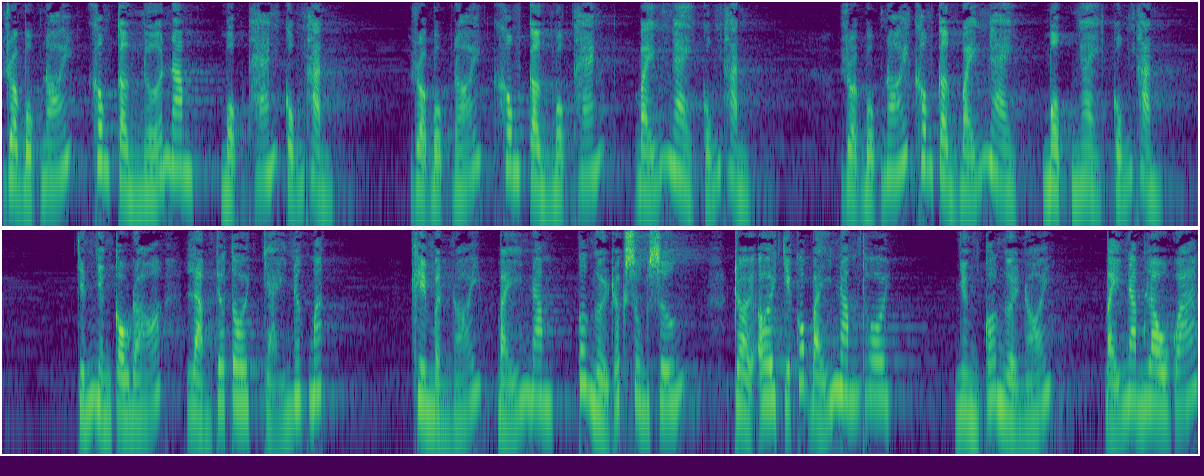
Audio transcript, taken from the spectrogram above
Rồi Bụt nói không cần nửa năm, một tháng cũng thành. Rồi Bụt nói không cần một tháng, 7 ngày cũng thành. Rồi Bụt nói không cần 7 ngày, một ngày cũng thành Chính những câu đó làm cho tôi chảy nước mắt. Khi mình nói 7 năm có người rất sung sướng. Trời ơi chỉ có 7 năm thôi. Nhưng có người nói 7 năm lâu quá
